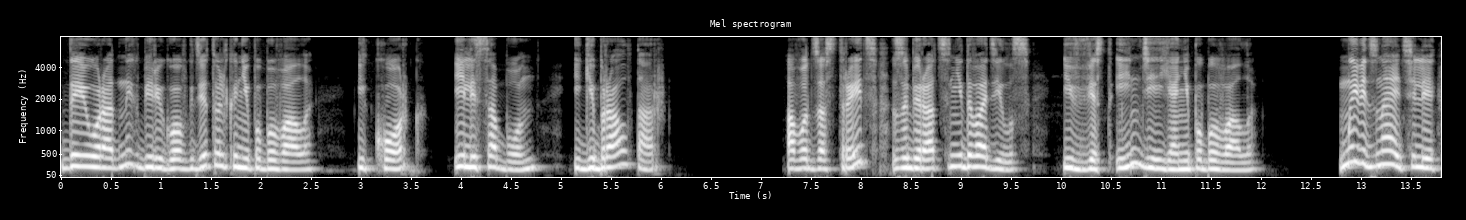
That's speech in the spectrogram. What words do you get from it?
Да и у родных берегов где только не побывала. И Корк, и Лиссабон, и Гибралтар. А вот за Стрейтс забираться не доводилось, и в Вест-Индии я не побывала. Мы ведь, знаете ли,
